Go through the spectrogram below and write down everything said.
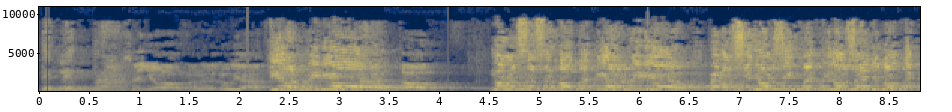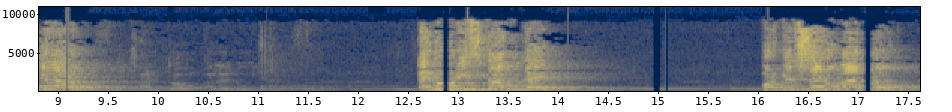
de lepra. Señor, aleluya. Dios lo hirió. No los sacerdotes, Dios lo hirió. Pero el Señor, 52 años, ¿dónde quedaron? En un instante. Porque el ser humano,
